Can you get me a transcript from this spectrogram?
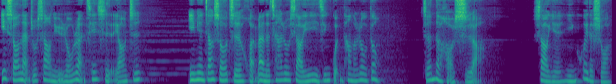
一手揽住少女柔软纤细的腰肢，一面将手指缓慢地插入小姨已经滚烫的肉洞。真的好湿啊！少言淫秽地说，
